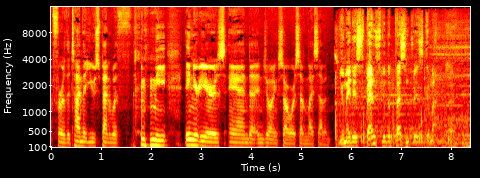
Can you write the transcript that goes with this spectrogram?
for the time that you spent with me in your ears and uh, enjoying Star Wars 7 by 7 You may dispense with the pleasantries, Commander.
